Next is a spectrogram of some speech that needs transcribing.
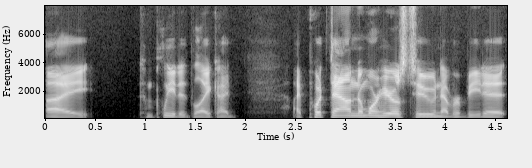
I completed. Like I, I put down No More Heroes 2, never beat it.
